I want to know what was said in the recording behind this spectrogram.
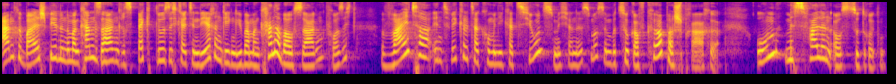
Andere Beispiele, man kann sagen Respektlosigkeit den Lehrern gegenüber, man kann aber auch sagen, Vorsicht, weiterentwickelter Kommunikationsmechanismus in Bezug auf Körpersprache, um Missfallen auszudrücken.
